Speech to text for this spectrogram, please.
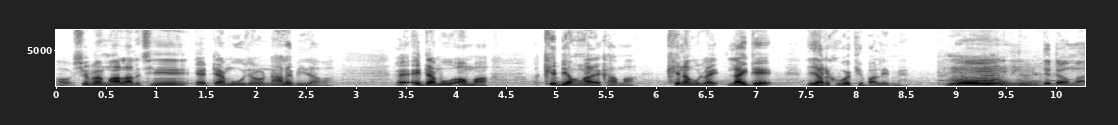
ဟုတ်ရှင်မမလာတဲ့ချင်းတန်ဖိုးကျွန်တော်နားလည်ပြီးသားပါအဲအဲ့တန်ဖိုးအောက်မှာခစ်ပြောင်းလာတဲ့ခါမှာခင်းတော့ကိုလိုက်လိုက်တဲ့ຢာတစ်ခုပဲဖြစ်ပါလိမ့်မယ် တစ်တော်မှာ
